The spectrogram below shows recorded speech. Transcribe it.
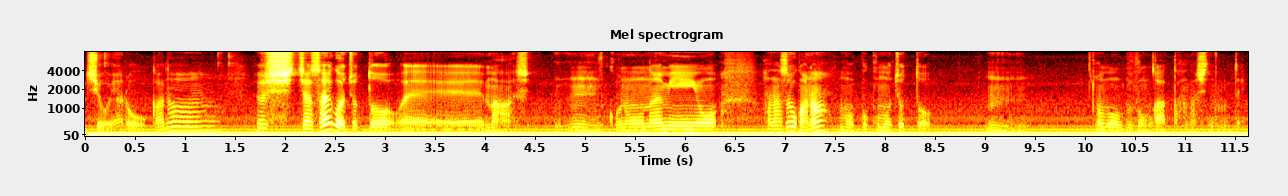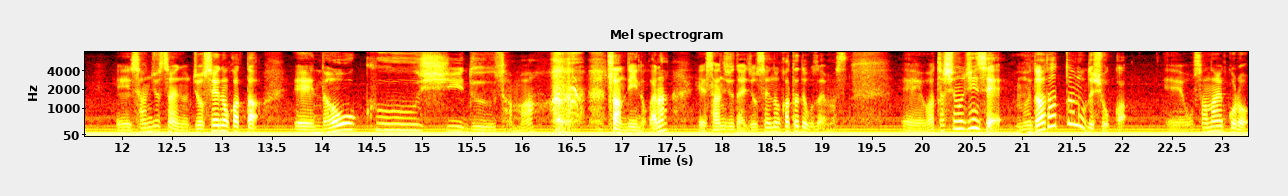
ちをやろうかな。よしじゃあ最後はちょっと、えー、まあ、悩みを話そうかな。もう僕もちょっと、うん、思う部分があった話なので、えー、30歳の女性の方、えー、ナオクシドゥ様？さんでいいのかな、えー、30代女性の方でございます、え、私の人生無駄だったのでしょうか、幼い頃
